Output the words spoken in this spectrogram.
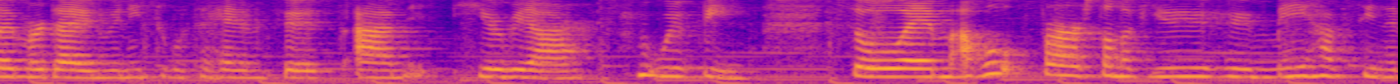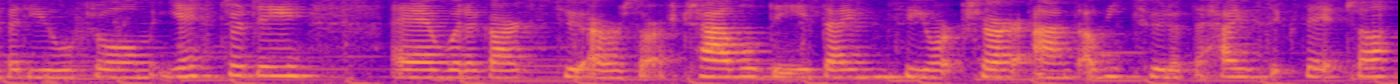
when we're down, we need to go to Heron Foods, and here we are. We've been. So um, I hope for some of you who may have seen the video from yesterday, uh, with regards to our sort of travel day down to Yorkshire and a wee tour of the house, etc.,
